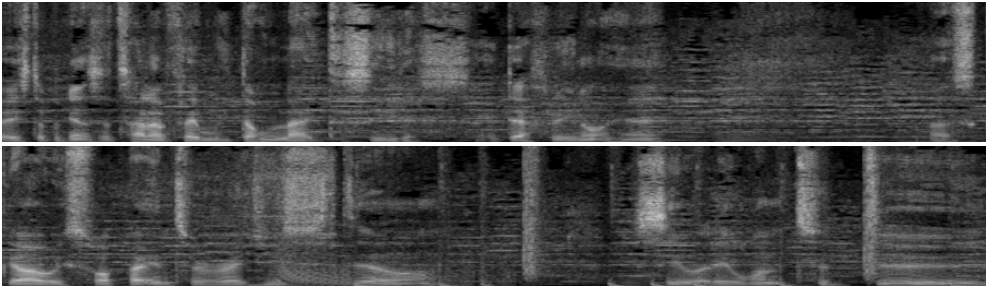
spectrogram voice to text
faced up against a Talonflame. We don't like to see this. They're definitely not here. Let's go. We swap it into Registeel. See what they want to do.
